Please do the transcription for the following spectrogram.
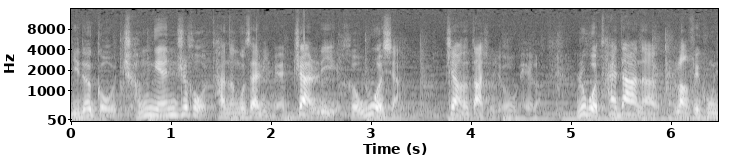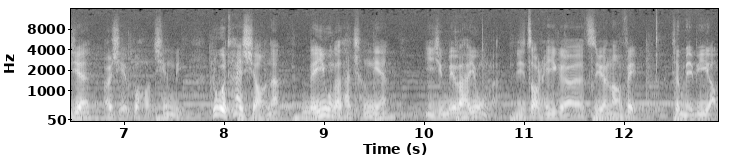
你的狗成年之后，它能够在里面站立和卧下。这样的大小就 OK 了。如果太大呢，浪费空间，而且不好清理；如果太小呢，没用到它成年，已经没办法用了，你造成一个资源浪费，这没必要。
